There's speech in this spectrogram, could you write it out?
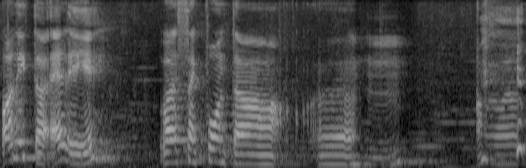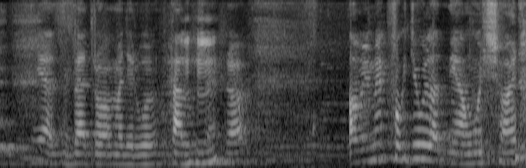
Anita elé, valószínűleg pont a, a, Uh-huh. a mi ez bedroll magyarul, hálózsákra, ami meg fog gyulladni amúgy sajnos.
